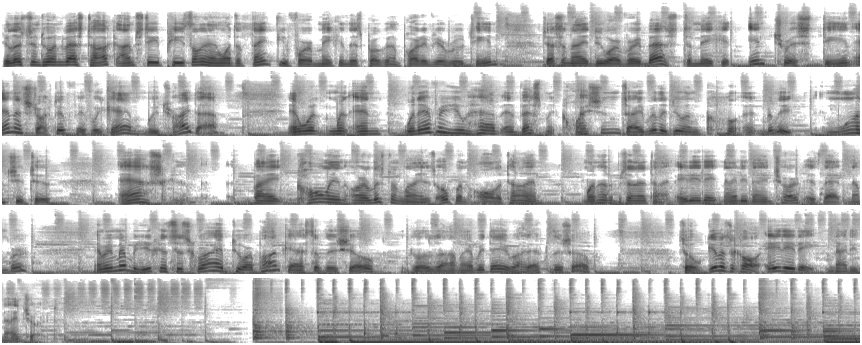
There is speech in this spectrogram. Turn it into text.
You're listening to Invest Talk. I'm Steve Peasley, and I want to thank you for making this program part of your routine. Jess and I do our very best to make it interesting and instructive if we can. We try that. And when, when and whenever you have investment questions, I really do inclu- really want you to ask by calling our listener line. It's open all the time, 100% of the time. 888 chart is that number. And remember, you can subscribe to our podcast of this show. It goes on every day right after the show. So give us a call, 888 99 chart.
